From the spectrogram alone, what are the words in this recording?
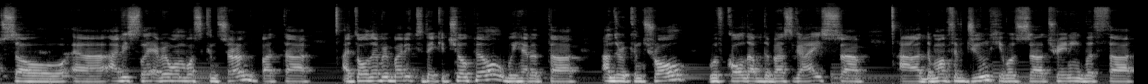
so obviously everyone was concerned, but I told everybody to take a chill pill. We had it uh, under control. We've called up the best guys. Uh, uh, the month of June, he was uh, training with uh,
